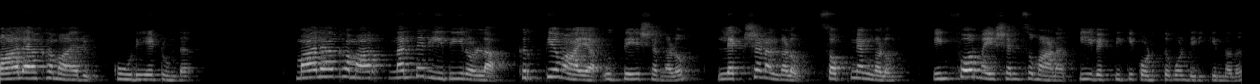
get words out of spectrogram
മാലാഖമാരും കൂടിയിട്ടുണ്ട്. മാലാഖമാർ നല്ല രീതിയിലുള്ള കൃത്യമായ ഉദ്ദേശങ്ങളും ലക്ഷണങ്ങളും സ്വപ്നങ്ങളും ഇൻഫോർമേഷൻസുമാണ് ഈ വ്യക്തിക്ക് കൊടുത്തുകൊണ്ടിരിക്കുന്നത്.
